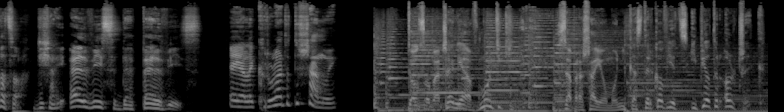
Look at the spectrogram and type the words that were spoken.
to co? Dzisiaj Elvis the Pelvis. Ej, ale króla to ty szanuj. Do zobaczenia w Multikinie. Zapraszają Monika Sterkowiec i Piotr Olczyk.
